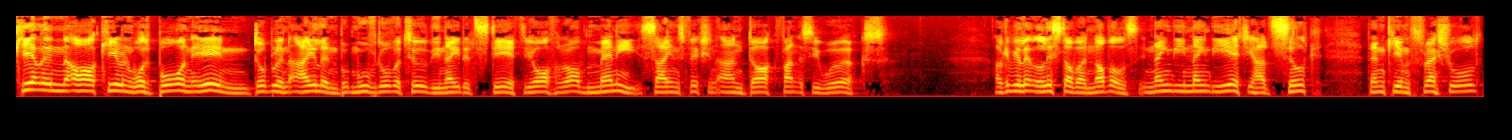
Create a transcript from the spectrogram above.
Caitlin R. Kiernan was born in Dublin, Ireland, but moved over to the United States, the author of many science fiction and dark fantasy works. I'll give you a little list of her novels. In 1998, she had Silk, then came Threshold,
